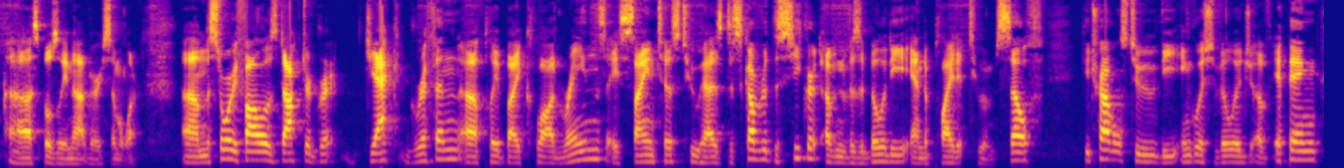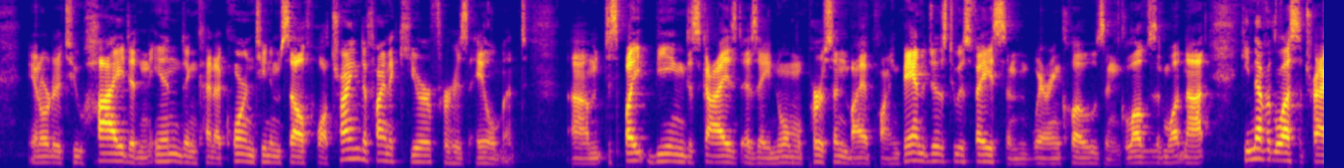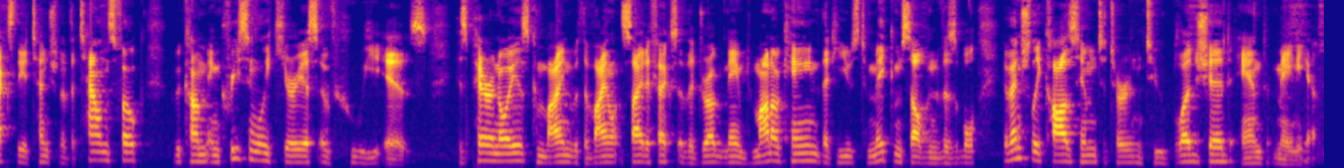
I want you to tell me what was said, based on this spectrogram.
uh, supposedly not very similar. Um, the story follows Dr. Jack Griffin, uh, played by Claude Rains, a scientist who has discovered the secret of invisibility and applied it to himself. He travels to the English village of Iping in order to hide at an inn and kind of quarantine himself while trying to find a cure for his ailment. Um, despite being disguised as a normal person by applying bandages to his face and wearing clothes and gloves and whatnot, he nevertheless attracts the attention of the townsfolk who become increasingly curious of who he is. His paranoias, combined with the violent side effects of the drug named monocaine that he used to make himself invisible, eventually cause him to turn to bloodshed and mania.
